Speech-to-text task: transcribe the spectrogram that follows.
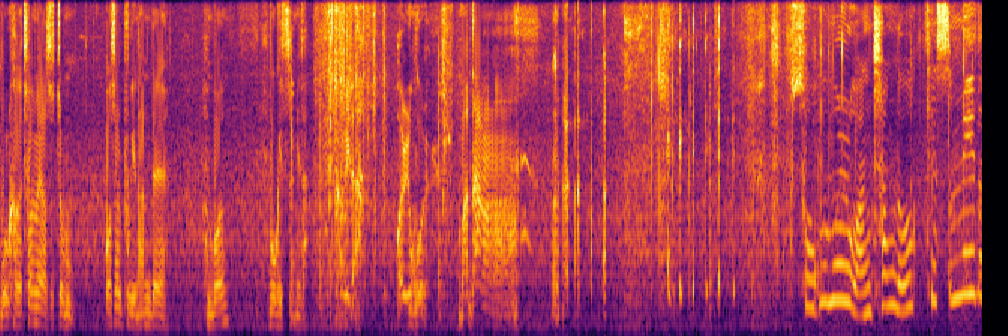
몰카가 처음이라서 좀 어설프긴 한데 한번 해보겠습니다. 갑니다. 얼굴 마당. 소금을 왕창 넣겠습니다.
